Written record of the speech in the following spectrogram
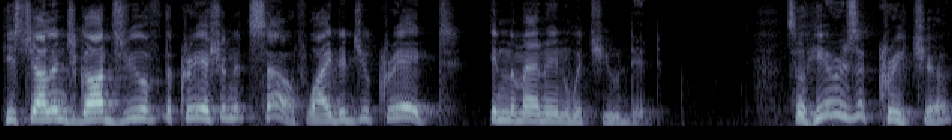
He's challenged God's view of the creation itself. Why did you create in the manner in which you did? So here is a creature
